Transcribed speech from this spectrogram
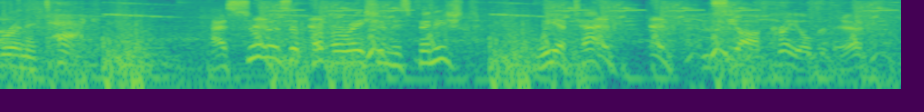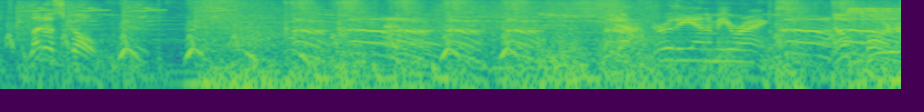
for an attack. As soon as the preparation is finished, we attack. You see our prey over there? Let us go. Cut through the enemy ranks. No corner.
